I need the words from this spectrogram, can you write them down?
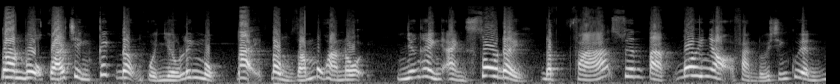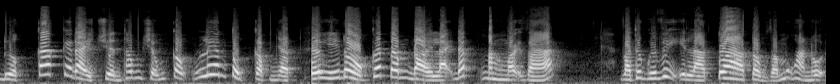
toàn bộ quá trình kích động của nhiều linh mục tại Tổng Giám mục Hà Nội những hình ảnh xô đẩy, đập phá, xuyên tạc, bôi nhọ phản đối chính quyền được các cái đài truyền thông chống cộng liên tục cập nhật với ý đồ quyết tâm đòi lại đất bằng mọi giá. Và thưa quý vị là Tòa Tổng Giám mục Hà Nội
